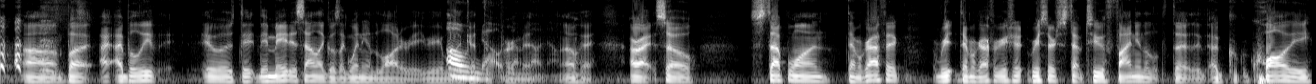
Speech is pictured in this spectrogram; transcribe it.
uh, but I, I believe it was. They, they made it sound like it was like winning the lottery. If you're able Oh, to get no, the no, permit. no, no. Okay. All right. So, step one, demographic re, demographic research. Step two, finding the, the a quality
